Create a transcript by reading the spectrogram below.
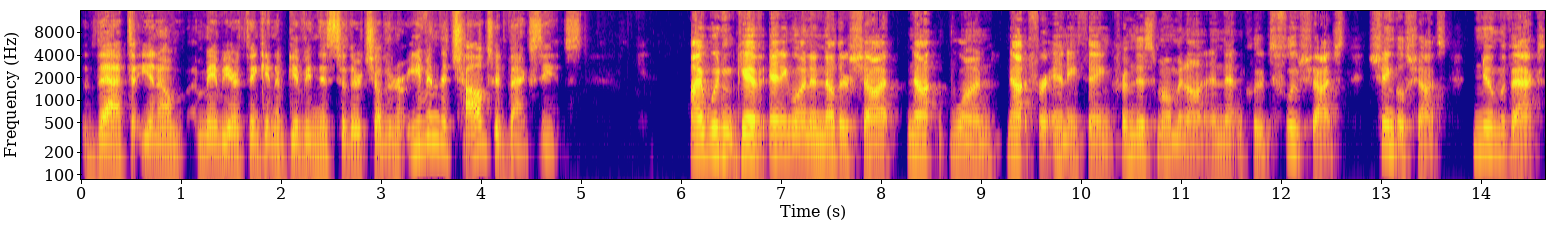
that, you know, maybe are thinking of giving this to their children or even the childhood vaccines? I wouldn't give anyone another shot, not one, not for anything from this moment on. And that includes flu shots, shingle shots, Pneumovax,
